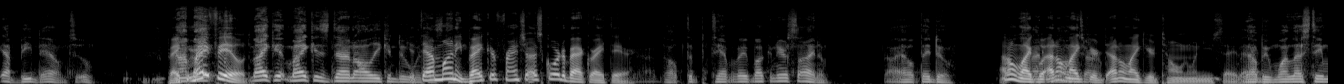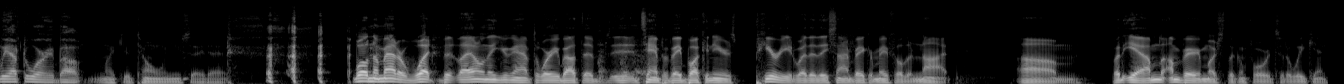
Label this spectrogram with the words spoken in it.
Got beat down too. Baker Mike, Mayfield. Mike, Mike has done all he can do. Get with that money. team. Baker, franchise quarterback, right there. I hope the Tampa Bay Buccaneers sign him. I hope they do. I don't like. I don't like long-term. your. I don't like your tone when you say that. That'll be one less team we have to worry about. I don't like your tone when you say that. well, no matter what, but I don't think you're gonna have to worry about the uh, Tampa Bay Buccaneers. Period. Whether they sign Baker Mayfield or not. Um, but yeah, I'm. I'm very much looking forward to the weekend.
